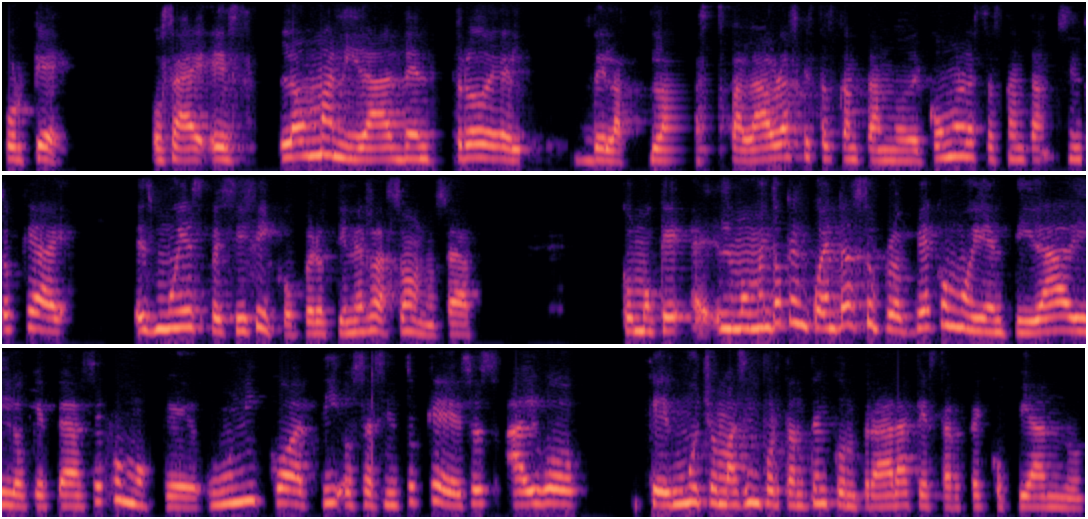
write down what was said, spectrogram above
¿Por qué? O sea, es la humanidad dentro de, de las palabras que estás cantando, de cómo la estás cantando. Siento que hay, es muy específico, pero tienes razón, o sea, como que el momento que encuentras tu propia como identidad y lo que te hace como que único a ti, o sea, siento que eso es algo que es mucho más importante encontrar a que estarte copiando.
